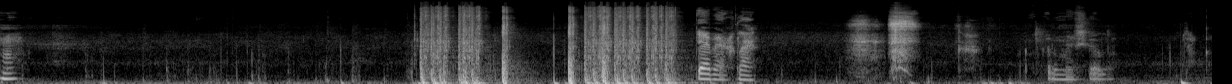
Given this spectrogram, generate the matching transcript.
Hı? Geber lan. Bakalım inşallah. Bir dakika.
